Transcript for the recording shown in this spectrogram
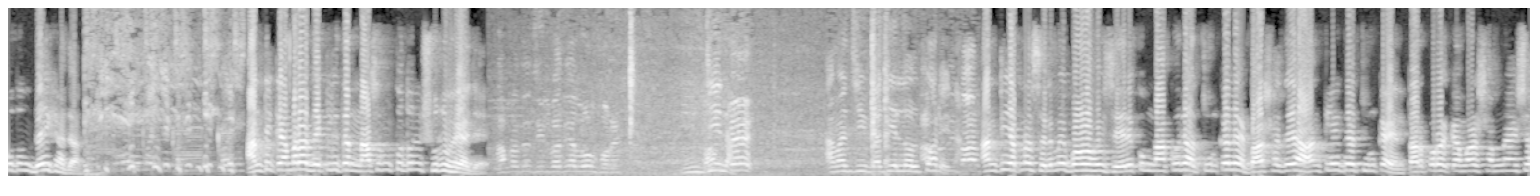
কদন দেখা যান। আন্টি ক্যামেরা দেখলি তার নাসন কদন শুরু হয়ে যায়। আপনাদের জিলবা দিয়া লোন করে জি না। আমার জিবা দিয়ে লোল পরে না। আন্টি আপনার ছেলে মেয়ে বড় হয়েছে এরকম না করে চুলকালে বাসা যায় আঙ্কেলে দিয়ে চুলকায়েন তারপরে ক্যামেরার সামনে এসে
